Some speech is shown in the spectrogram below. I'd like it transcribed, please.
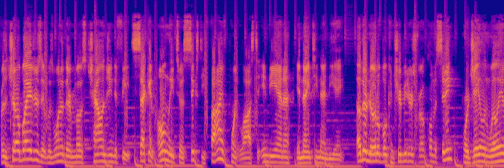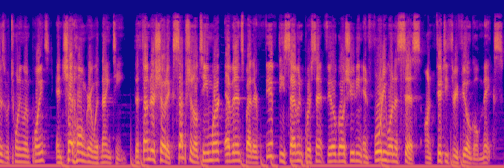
For the Trailblazers, it was one of their most challenging defeats, second only to a 65 point loss to Indiana in 1998. Other notable contributors for Oklahoma City were Jalen Williams with 21 points and Chet Holmgren with 19. The Thunder showed exceptional teamwork, evidenced by their 57% field goal shooting and 41 assists on 53 field goal makes.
